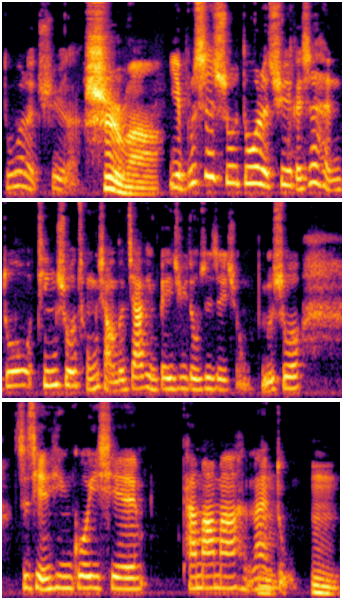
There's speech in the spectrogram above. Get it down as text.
多了去了。是吗？也不是说多了去，可是很多听说从小的家庭悲剧都是这种，比如说之前听过一些他妈妈很烂赌，嗯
